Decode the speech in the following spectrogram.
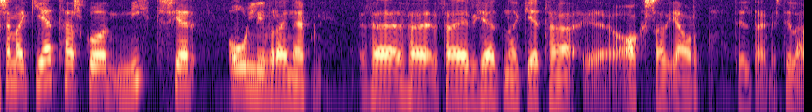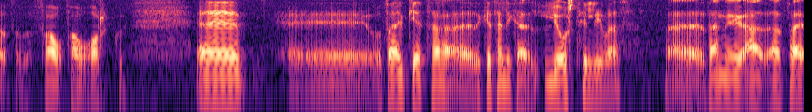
sem að geta sko nýtt sér ólífræn efni. Það, það, það er hérna geta oksað járn til dæmis til að fá, fá orku. E, og það geta, geta líka ljóstillífað þannig að, að það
